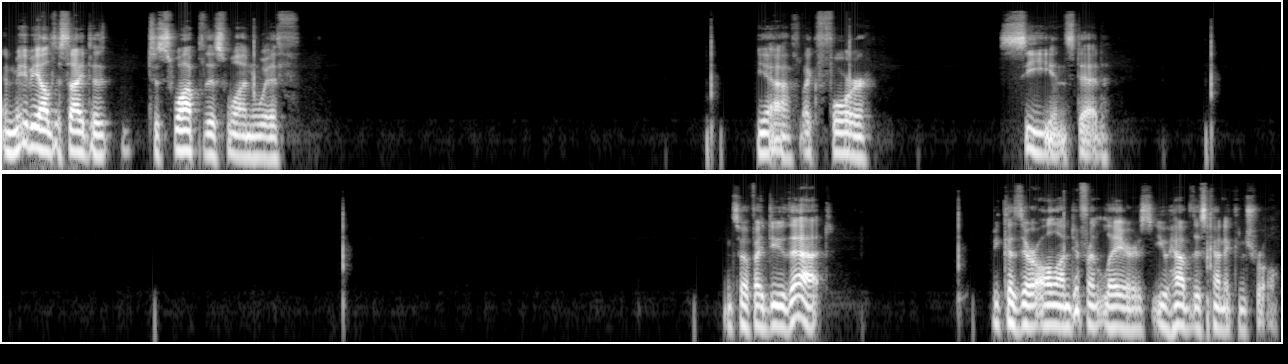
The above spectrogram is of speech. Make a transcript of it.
And maybe I'll decide to, to swap this one with, yeah, like 4C instead. And so if I do that, because they're all on different layers, you have this kind of control.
